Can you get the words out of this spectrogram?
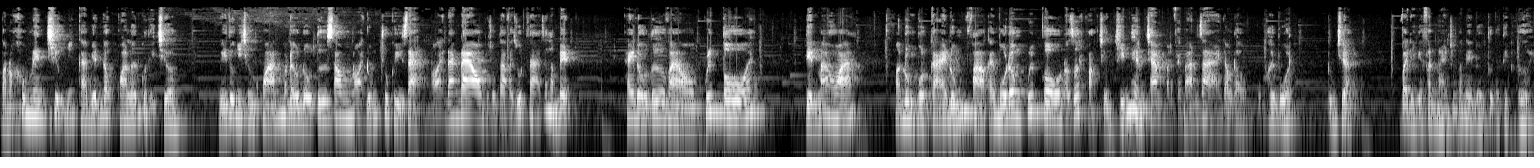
và nó không nên chịu những cái biến động quá lớn của thị trường. Ví dụ như chứng khoán mà đầu đầu tư xong nó lại đúng chu kỳ giảm, nó lại đang đau mà chúng ta phải rút ra rất là mệt. Hay đầu tư vào crypto ấy, tiền mã hóa, mà đùng một cái đúng vào cái mùa đông crypto nó rớt khoảng chừng 9% mà phải bán dài, đau đầu cũng hơi buồn, đúng chưa vậy thì cái phần này chúng ta nên đầu tư vào tiền gửi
